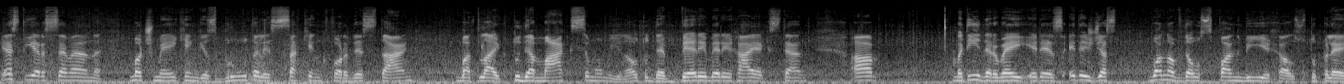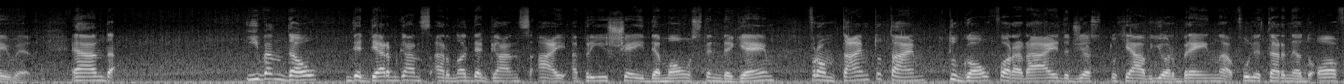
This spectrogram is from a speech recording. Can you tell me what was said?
Yes, tier 7 matchmaking is brutally sucking for this tank. But like to the maximum, you know, to the very, very high extent. Um, but either way, it is it is just one of those fun vehicles to play with. And even though the derp guns are not the guns I appreciate the most in the game. From time to time to go for a ride, just to have your brain fully turned off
